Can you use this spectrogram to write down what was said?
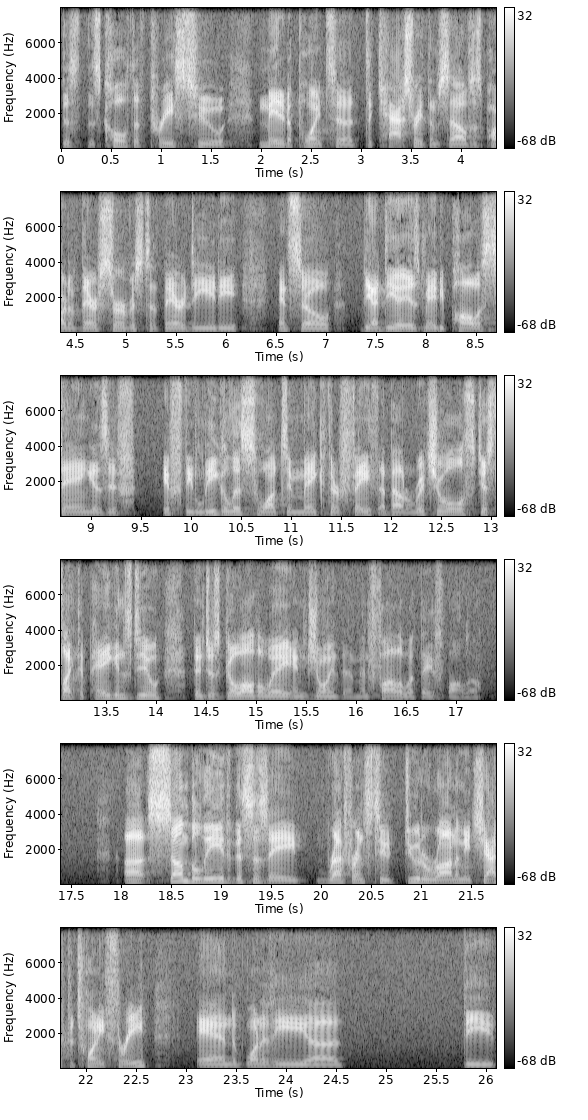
this, this cult of priests who made it a point to, to castrate themselves as part of their service to their deity. And so the idea is maybe Paul was saying is if if the legalists want to make their faith about rituals just like the pagans do, then just go all the way and join them and follow what they follow. Uh, some believe that this is a reference to Deuteronomy chapter 23, and one of the uh, the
